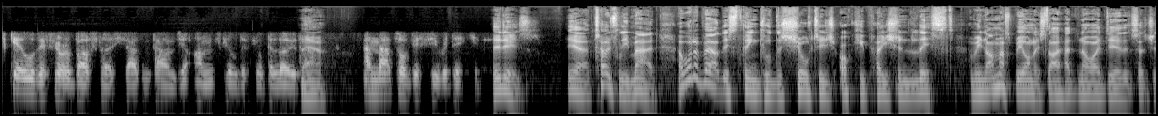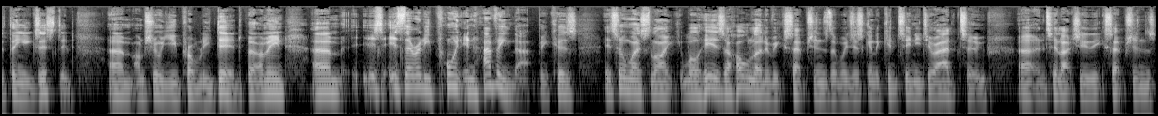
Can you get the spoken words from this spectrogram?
skilled if you're above £30,000, you're unskilled if you're below that. Yeah. And that's obviously ridiculous. It is. Yeah, totally mad. And what about this thing called the shortage occupation list? I mean, I must be honest, I had no idea that such a thing existed. Um, I'm sure you probably did. But I mean, um, is, is there any point in having that? Because it's almost like, well, here's a whole load of exceptions that we're just going to continue to add to uh, until actually the exceptions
